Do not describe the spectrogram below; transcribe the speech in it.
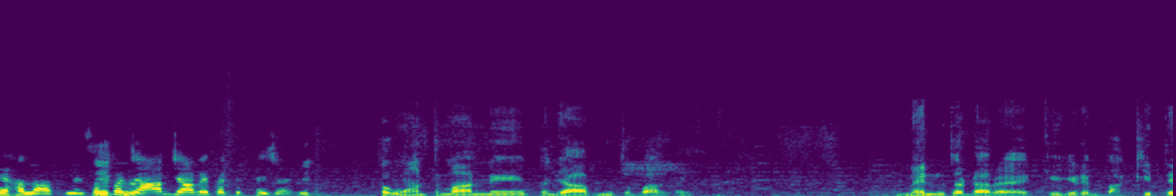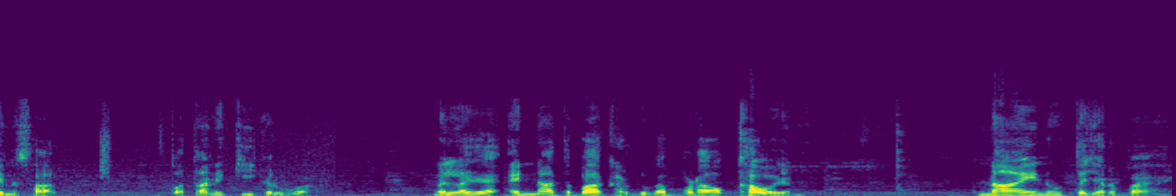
ਇਹ ਹਾਲਾਤ ਨੇ। ਸੋ ਇੱਕ- ਪੰਜਾਬ ਜਾਵੇ ਤਾਂ ਕਿੱਥੇ ਜਾਏ? ਭਗਵੰਤ ਮਾਨ ਨੇ ਪੰਜਾਬ ਨੂੰ ਤਬਾਹ ਕਰ ਦਿੱਤਾ। ਮੈਨੂੰ ਤਾਂ ਡਰ ਹੈ ਕਿ ਜਿਹੜੇ ਬਾਕੀ 3 ਸਾਲ ਪਤਾ ਨਹੀਂ ਕੀ ਕਰੂਗਾ। ਮੈਨੂੰ ਲੱਗਦਾ ਇੰਨਾ ਤਬਾਹ ਕਰ ਦੂਗਾ ਬੜਾ ਔਖਾ ਹੋ ਜਾਣਾ ਨਾ ਇਹਨੂੰ ਤਜਰਬਾ ਹੈ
